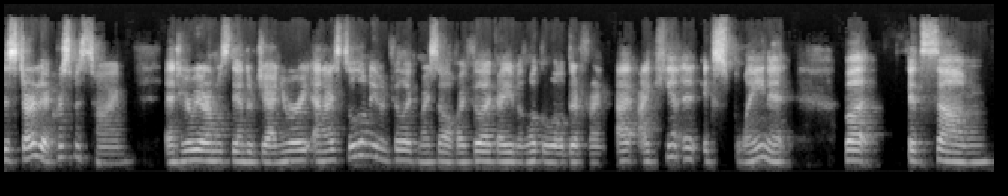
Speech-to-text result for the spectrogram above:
this started at christmas time and here we are almost the end of January, and I still don't even feel like myself. I feel like I even look a little different. I, I can't explain it, but it's um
